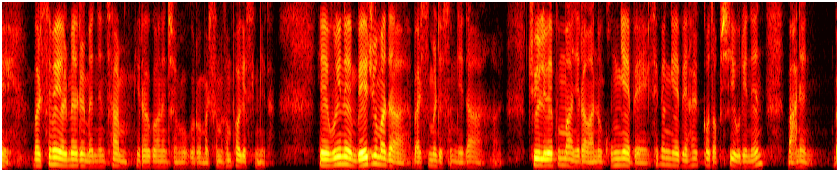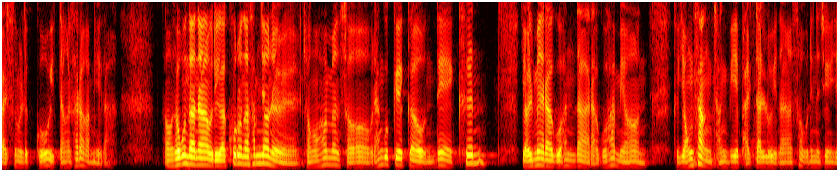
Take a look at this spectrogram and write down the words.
예, 말씀의 열매를 맺는 삶이라고 하는 제목으로 말씀을 선포하겠습니다. 예, 우리는 매주마다 말씀을 듣습니다. 주일 예배뿐만 아니라 많은 공예배, 새벽 예배 할 것 없이 우리는 많은 말씀을 듣고 이 땅을 살아갑니다. 어, 더군다나 우리가 코로나 3년을 경험하면서 우리 한국 교회 가운데 큰 열매라고 한다라고 하면 그 영상 장비의 발달로 인하여서 우리는 지금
